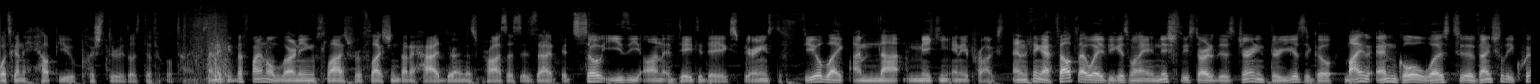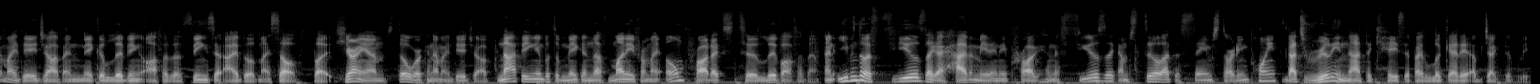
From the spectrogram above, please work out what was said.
what's going to help you push through those difficult times. And I think the final learning slash reflection that I had during this process is that it's so easy on a day-to-day experience to feel like I'm not making any progress. And I think I felt that way because when I initially started this journey three years ago, my end goal was to eventually quit my day job and make a living off of the things that I build myself. But here I am still working at my day job, not being able to make enough money from my own products to live off of them. And even though it feels like I haven't made any progress and it feels like I'm still at the same starting point, that's really not the case if I look at at it objectively.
